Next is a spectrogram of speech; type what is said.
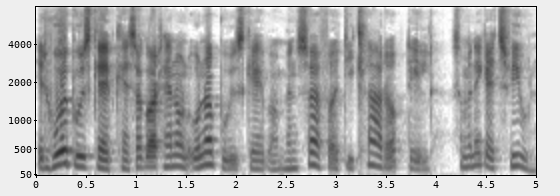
Et hovedbudskab kan så godt have nogle underbudskaber, men sørg for, at de er klart opdelt, så man ikke er i tvivl.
